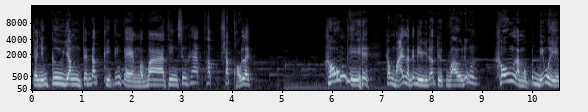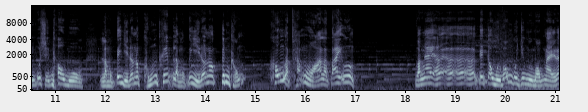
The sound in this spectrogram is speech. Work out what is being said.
cho những cư dân trên đất khi tiếng kèn mà ba thiên sứ khác thấp sắp thổi lên. Khốn thì không phải là cái điều gì đó tuyệt vời đúng không? Khốn là một cái biểu hiện của sự đau buồn là một cái gì đó nó khủng khiếp là một cái gì đó nó kinh khủng không là thảm họa là tai ương. Và ngay ở, ở, ở, ở cái câu 14 của chương 11 này đó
